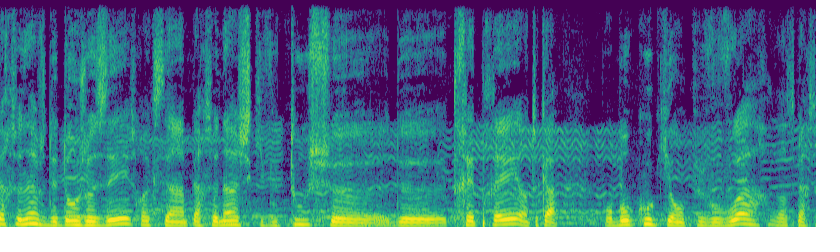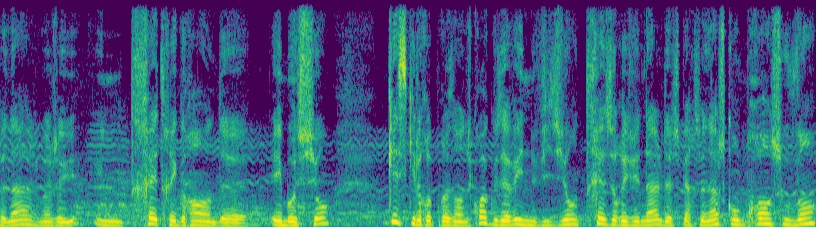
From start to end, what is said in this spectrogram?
Personnage de Don José, je crois que c'est un personnage qui vous touche euh, de très près, en tout cas pour beaucoup qui ont pu vous voir dans ce personnage. Moi j'ai eu une très très grande euh, émotion. Qu'est-ce qu'il représente? Je crois que vous avez une vision très originale de ce personnage qu'on prend souvent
